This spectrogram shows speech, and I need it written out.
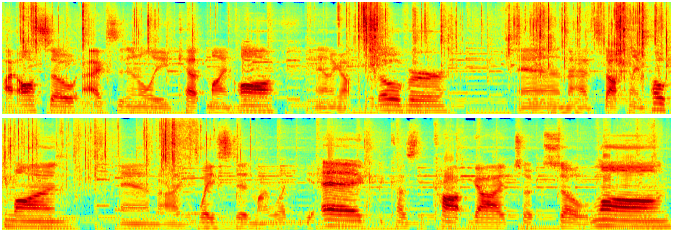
I also accidentally kept mine off and I got pulled over and I had to stop playing Pokemon and I wasted my lucky egg because the cop guy took so long.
